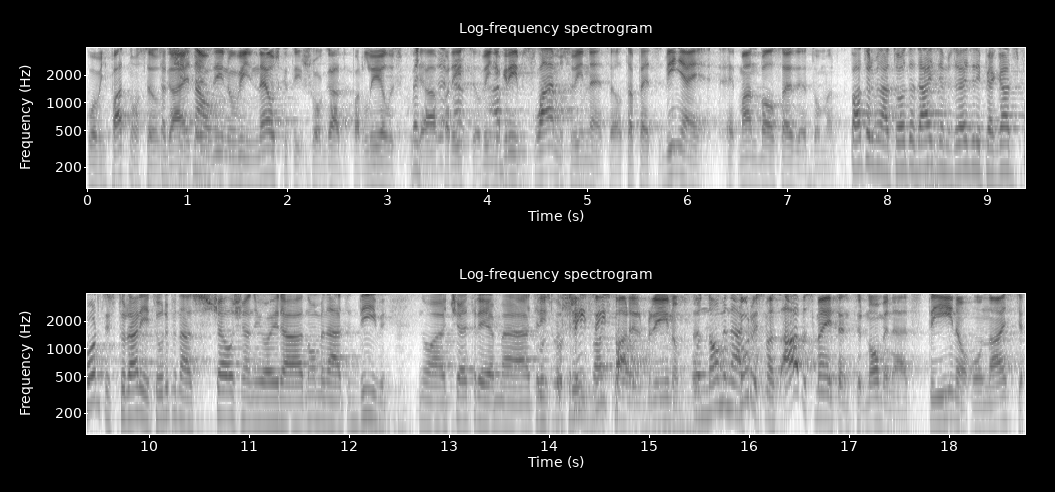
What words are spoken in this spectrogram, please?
ko viņa pat no sevis gaida, nav- es zinu, viņa neuzskatīs šo gadu par lielisku, Bet, jā, par a- izcilu. Viņa a- grib slēmus vinēt vēl, tāpēc viņai man balss aiziet tomēr. Paturpināt to, tad aizjām uzreiz arī pie gada sportista. Tur arī turpinās šķelšana, jo ir nominēti divi no četriem. trīs Un par trīs Šis vispār ir brīnums. Un nomināts- Tur vismaz abas meitenes ir nominētas, Tīna un Aistja.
